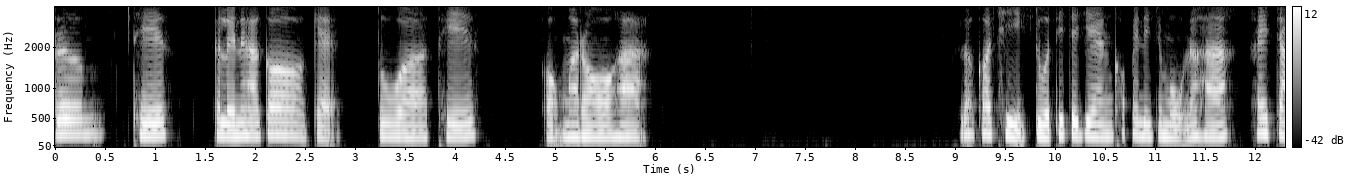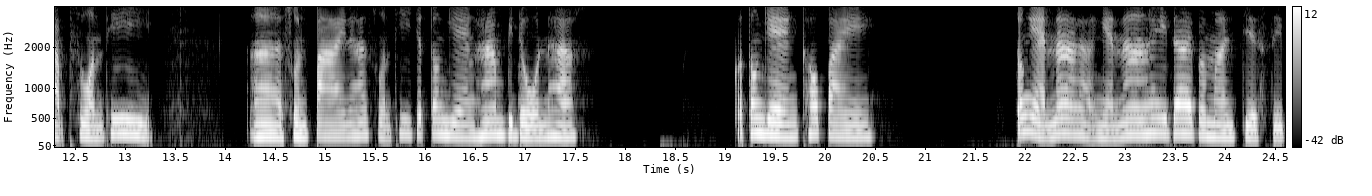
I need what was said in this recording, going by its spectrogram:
เริ่มเทสกันเลยนะคะ ก็แกะตัวเทสออกมารอค่ะ แล้วก็ฉีกตัวที่จะแยงเข้าไปในจมูกนะคะ ให้จับส่วนที่อ่าส่วนปลายนะคะ ส่วนที่จะต้องแยงห้ามไปโดนนะคะ ก็ต้องแยงเข้าไป ต้องแหงนหน้าค่ะแหงนหน้าให้ได้ประมาณเจ็ดสิบ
